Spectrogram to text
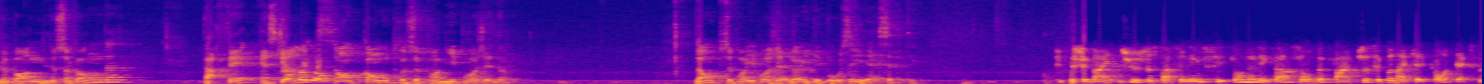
Lebong de seconde. Parfait. Est-ce qu'il y en a qui sont contre ce premier projet-là? Donc, ce premier projet-là est déposé et accepté. Je veux juste mentionner aussi qu'on a l'intention de faire, je ne sais pas dans quel contexte,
